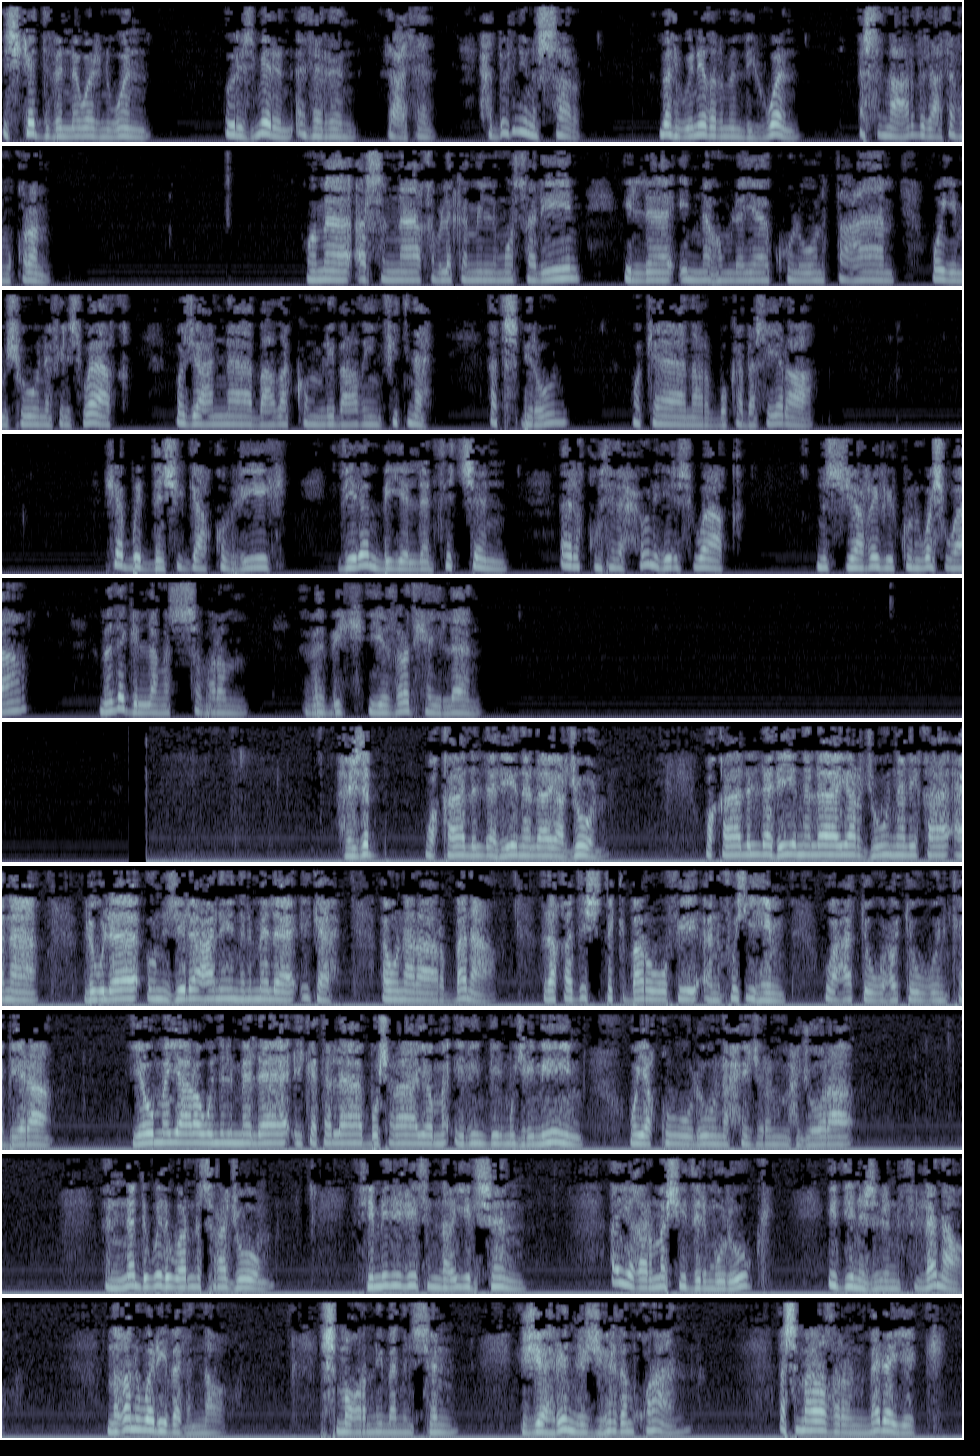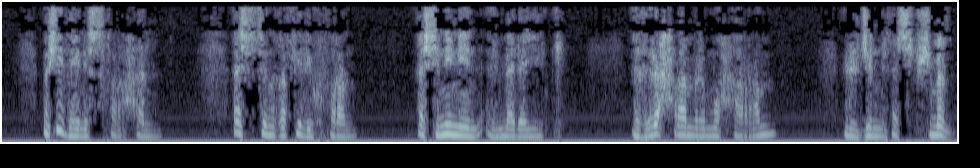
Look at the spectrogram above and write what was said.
اسكدب النوار نون ورزمير أثرا العذاب حدثني نصار مثوي نظر من ذيوان أصنع العذاب مقرن وما أرسلنا قبلك من المرسلين إلا إنهم ليأكلون الطعام ويمشون في الأسواق وجعلنا بعضكم لبعض فتنة أتصبرون؟ وكان ربك بصيرا. شاب شقع قبليك ذي لنبي لن ثتشن ألقوا ثلحون ذي الأسواق نسجري يكون وشوا ماذا قلنا الصبرم بابك يزرد خيلان حزب وقال الذين لا يرجون وقال الذين لا يرجون لقاءنا لولا أنزل علينا الملائكة أو نرى ربنا لقد استكبروا في أنفسهم وعتوا عتوا كبيرا. يوم يرون الملائكة لا بشرى يومئذ للمجرمين ويقولون حجرا محجورا. الندوذ ورنسرجون في مليليث النغيث سن. أي غير ماشي ذي الملوك؟ إذ نزلن فلنا. نغن وريبة النار سمغرني من نسن جاهرين للجهر ذا مقران. أسمى يظهر ملايك ماشي ذهن الصفرحان أستن غفي ذي كفرا أسنين الملايك. ذي الأحرام المحرم. الجنة تسكشمم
